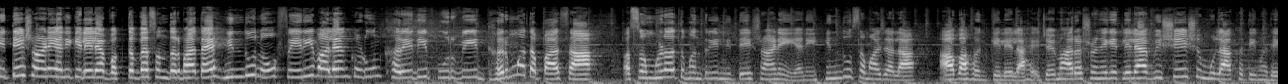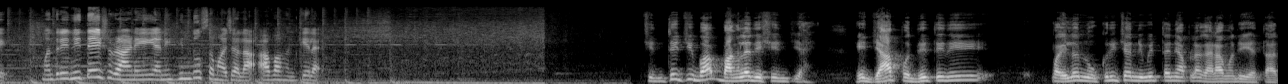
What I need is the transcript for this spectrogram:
नितेश राणे यांनी केलेल्या वक्तव्यासंदर्भात आहे हिंदूनो फेरीवाल्यांकडून खरेदीपूर्वी धर्म तपासा असं म्हणत मंत्री नितेश राणे यांनी हिंदू समाजाला आवाहन केलेलं आहे. जय महाराष्ट्रने घेतलेल्या विशेष मुलाखतीमध्ये मंत्री नितेश राणे यांनी हिंदू समाजाला आवाहन केलंय. चिंतेची बाब बांगलादेशींची आहे. हे ज्या पद्धतीने पहिलं नोकरीच्या निमित्ताने आपल्या घरामध्ये येतात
